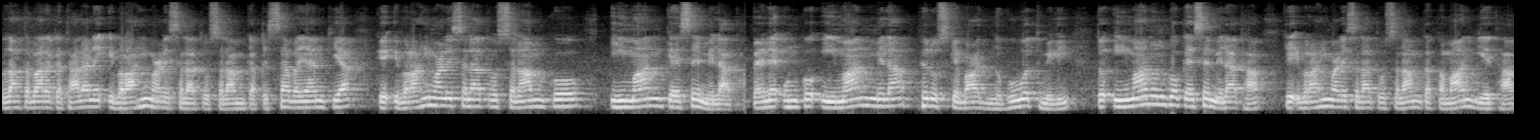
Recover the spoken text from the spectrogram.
اللہ تبارک تعالیٰ نے ابراہیم علیہ السلاۃ والسلام کا قصہ بیان کیا کہ ابراہیم علیہ السلاۃ والسلام کو ایمان کیسے ملا تھا؟ پہلے ان کو ایمان ملا، پھر اس کے بعد نبوت ملی۔ تو ایمان ان کو کیسے ملا تھا کہ ابراہیم علیہ السلاۃ والسلام کا کمال یہ تھا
